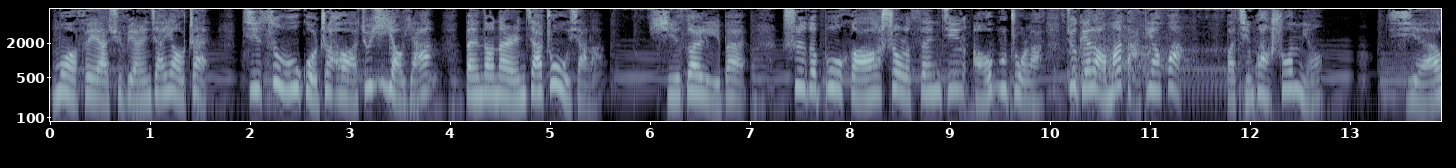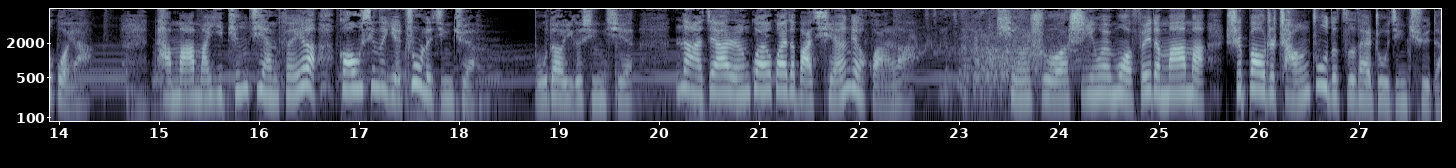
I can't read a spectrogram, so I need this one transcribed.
莫非啊，去别人家要债，几次无果之后啊，就一咬牙搬到那人家住下了。一个礼拜吃的不好，瘦了三斤，熬不住了，就给老妈打电话，把情况说明。结果呀，他妈妈一听减肥了，高兴的也住了进去。不到一个星期，那家人乖乖的把钱给还了。听说是因为墨菲的妈妈是抱着常住的姿态住进去的。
